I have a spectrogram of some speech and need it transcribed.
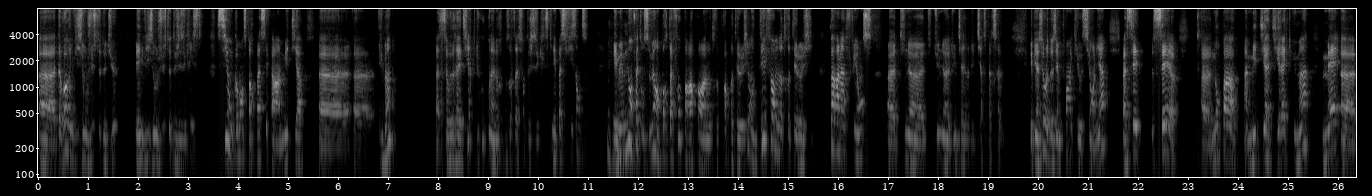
d'avoir une vision juste de Dieu et une vision juste de Jésus-Christ. Si on commence par passer par un média humain, bah, ça voudrait dire que du coup qu'on a une représentation de Jésus-Christ qui n'est pas suffisante. Mhm. Et même nous, en fait, on se met en porte-à-faux par rapport à notre propre théologie, on déforme notre théologie par l'influence euh, d'une tierce personne. Et bien sûr, le deuxième point qui est aussi en lien, bah, c'est euh, non pas un média direct humain, mais euh,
